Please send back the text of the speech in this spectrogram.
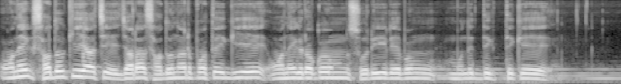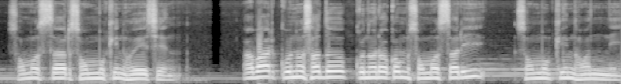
অনেক সাধকই আছে, যারা সাধনার পথে গিয়ে অনেক রকম শরীর এবং মনের দিক থেকে সমস্যার সম্মুখীন হয়েছেন। আবার কোনো সাধক কোনো রকম সমস্যারই সম্মুখীন হননি।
